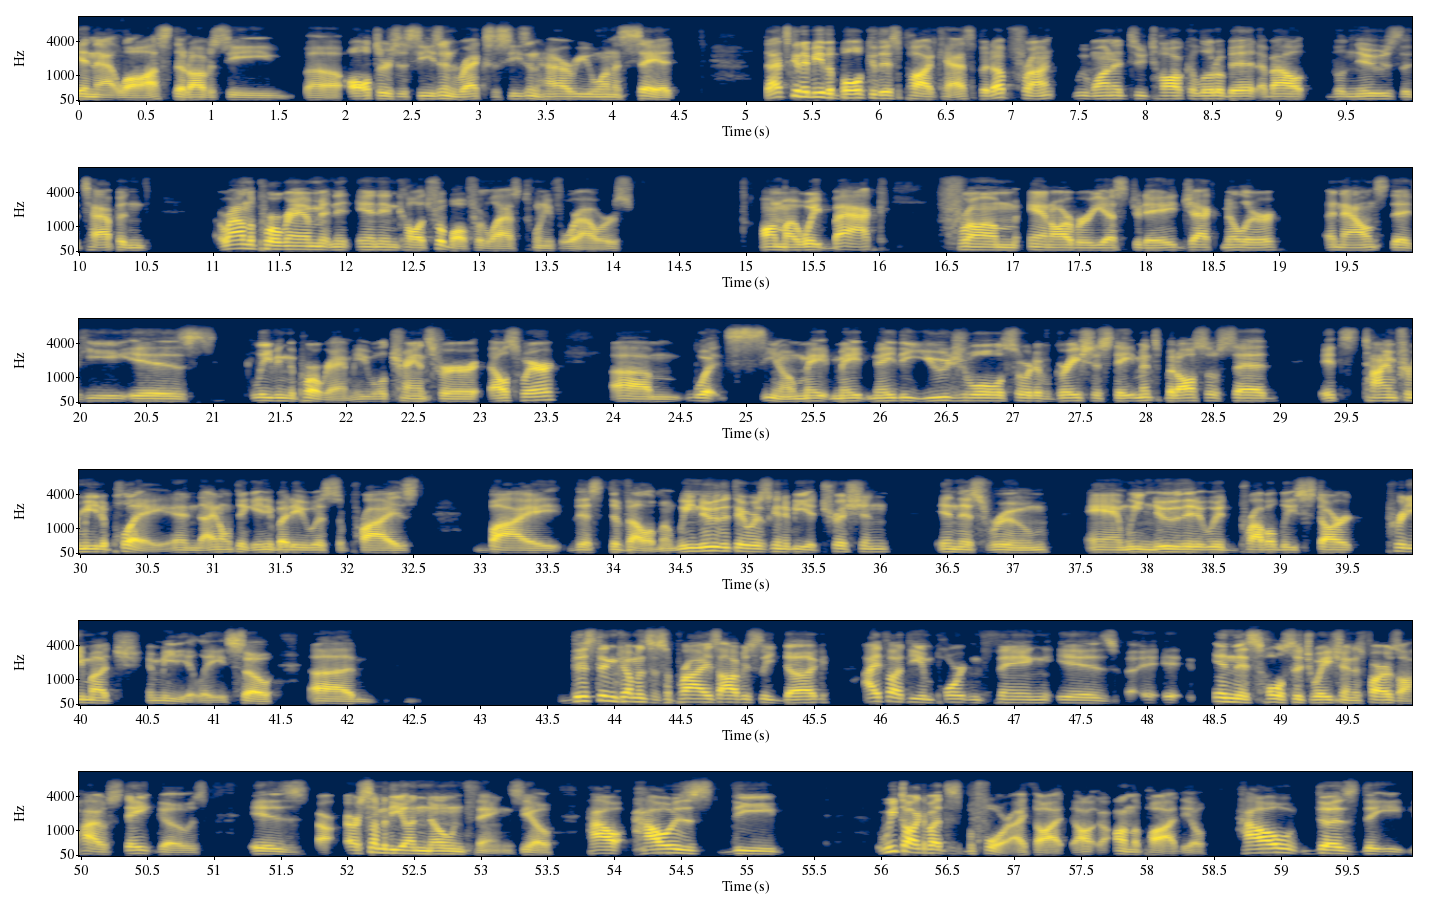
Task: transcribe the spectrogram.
in that loss that obviously uh, alters the season, wrecks the season, however you want to say it. That's going to be the bulk of this podcast. But up front, we wanted to talk a little bit about the news that's happened around the program and, and in college football for the last 24 hours. On my way back from Ann Arbor yesterday, Jack Miller announced that he is leaving the program. He will transfer elsewhere. Um, what's you know made made made the usual sort of gracious statements, but also said it's time for me to play. And I don't think anybody was surprised by this development. We knew that there was going to be attrition in this room, and we knew that it would probably start pretty much immediately. So uh, this didn't come as a surprise. Obviously, Doug, I thought the important thing is uh, in this whole situation, as far as Ohio State goes, is are, some of the unknown things. You know, how how is the we talked about this before. I thought uh, on the pod. You know, how does the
